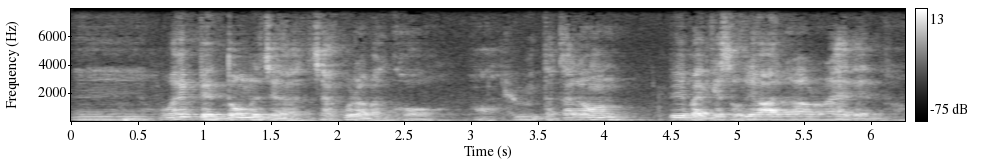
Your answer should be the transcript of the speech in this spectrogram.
嗯，我迄便当着食食几若万箍吼，因为逐家拢礼拜结束了啊，然后来练吼。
